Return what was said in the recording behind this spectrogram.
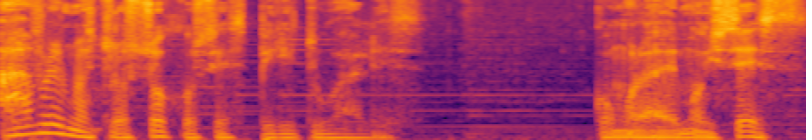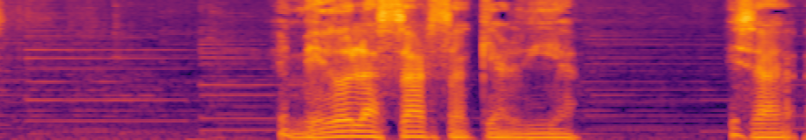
Abre nuestros ojos espirituales, como la de Moisés, en medio de la zarza que ardía, esa,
